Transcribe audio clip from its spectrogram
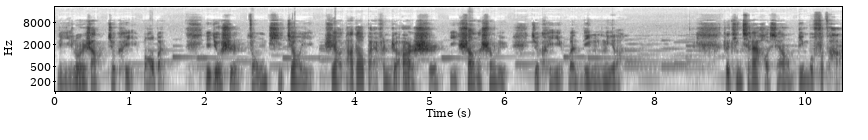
理论上就可以保本。也就是总体交易只要达到百分之二十以上的胜率，就可以稳定盈利了。这听起来好像并不复杂，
